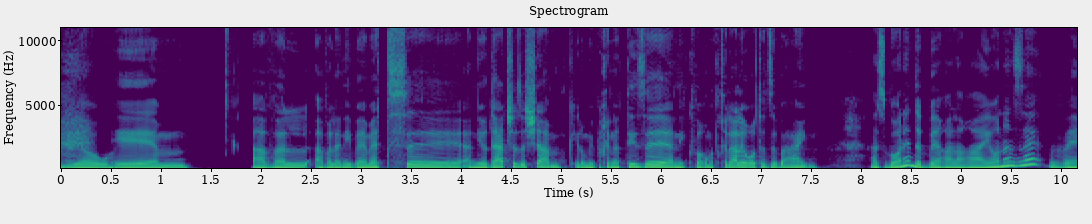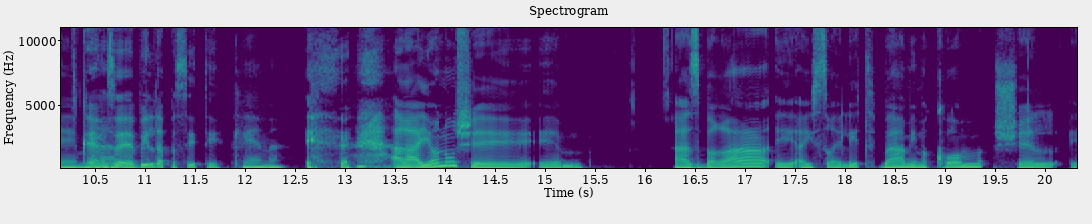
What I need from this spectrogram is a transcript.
יואו. אמ, אבל, אבל אני באמת, אה, אני יודעת שזה שם. כאילו, מבחינתי זה, אני כבר מתחילה לראות את זה בעין. אז בואו נדבר על הרעיון הזה, ומה... כן, איזה בילדאפ עשיתי. כן. הרעיון הוא שההסברה אה, הישראלית באה ממקום של אה,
